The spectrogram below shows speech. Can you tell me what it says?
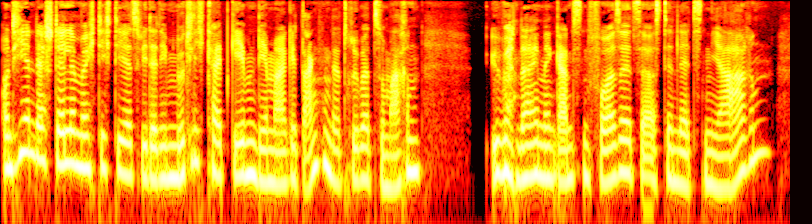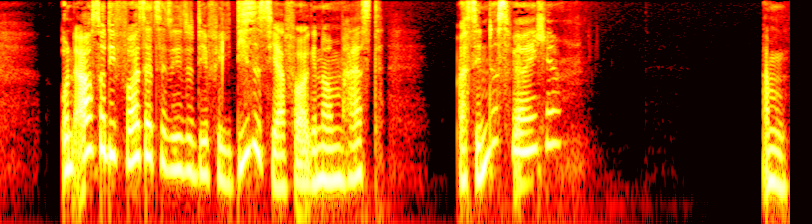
Und hier an der Stelle möchte ich dir jetzt wieder die Möglichkeit geben, dir mal Gedanken darüber zu machen, über deine ganzen Vorsätze aus den letzten Jahren und auch so die Vorsätze, die du dir für dieses Jahr vorgenommen hast. Was sind das für welche? Haben,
